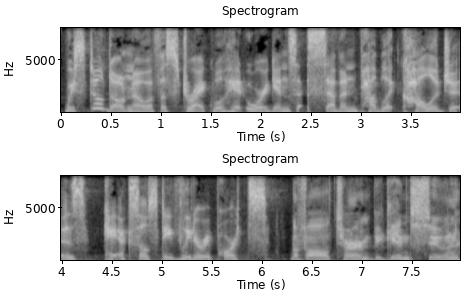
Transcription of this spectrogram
We still don't know if a strike will hit Oregon's seven public colleges. KXL Steve Leader reports. The fall term begins soon.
